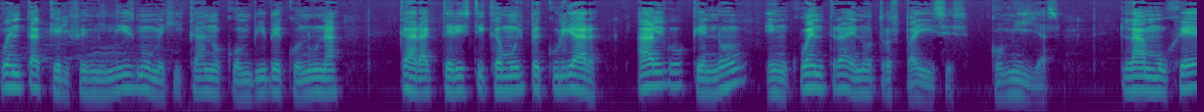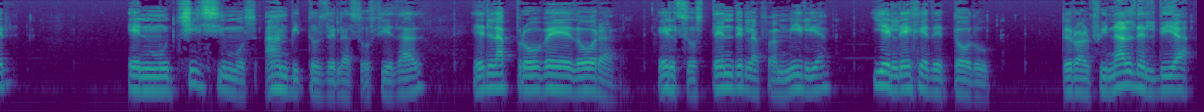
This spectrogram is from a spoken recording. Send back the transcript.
Cuenta que el feminismo mexicano convive con una característica muy peculiar, algo que no encuentra en otros países, comillas. La mujer en muchísimos ámbitos de la sociedad es la proveedora, el sostén de la familia y el eje de todo. Pero al final del día,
